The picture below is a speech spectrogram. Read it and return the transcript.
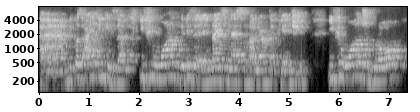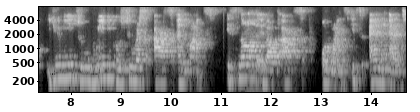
Uh, because I think is uh, if you want, there is a nice lesson I learned at P&G. If you want to grow, you need to win consumers' hearts and minds. It's not about hearts or minds. It's end end.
